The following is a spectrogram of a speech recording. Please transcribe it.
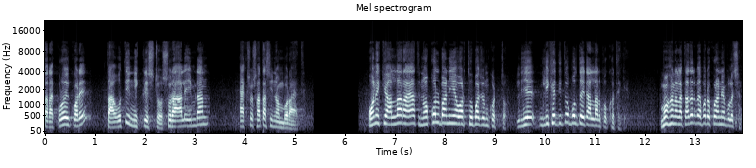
তারা ক্রয় করে, তা অতি নিকৃষ্ট। সুরা আলী ইমরান একশো সাতাশি নম্বর আয়াত। অনেকে আল্লাহর আয়াত নকল বানিয়ে অর্থ উপার্জন করত। লিখে দিত বলতো এটা আল্লাহর পক্ষ থেকে। মহান আল্লাহ তাদের ব্যাপারে কোরআনে বলেছেন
